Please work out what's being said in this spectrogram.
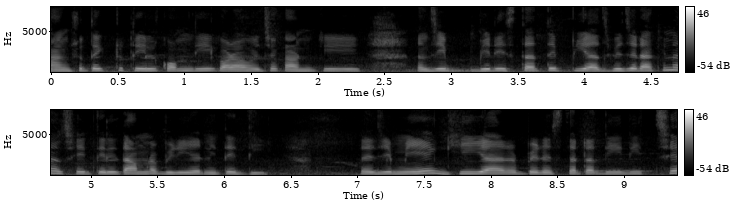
মাংসতে একটু তেল কম দিয়েই করা হয়েছে, কারণ কি, যে বেরেস্তাতে পেঁয়াজ ভেজে রাখি না, সেই তেলটা আমরা বিরিয়ানিতে দিই। যে মেয়ে ঘি আর বেরেস্তাটা দিয়ে দিচ্ছে।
